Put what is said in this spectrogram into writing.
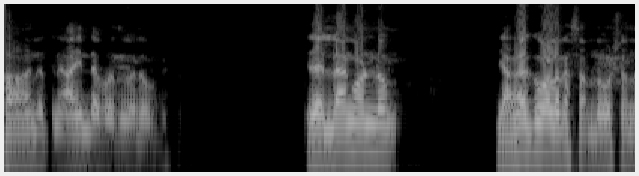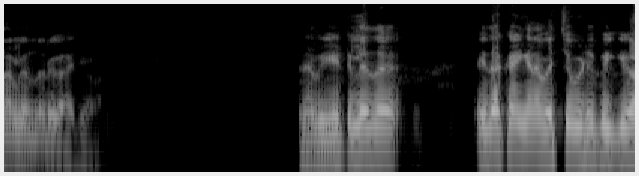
സാധനത്തിന് അതിന്റെ പ്രതിഫലവും കിട്ടും. ഇതെല്ലാം കൊണ്ടും ഞങ്ങൾക്ക് വളരെ സന്തോഷം നൽകുന്ന ഒരു കാര്യമാണ്. പിന്നെ വീട്ടിലിത് ഇതൊക്കെ ഇങ്ങനെ വെച്ച് പിടിപ്പിക്കുക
